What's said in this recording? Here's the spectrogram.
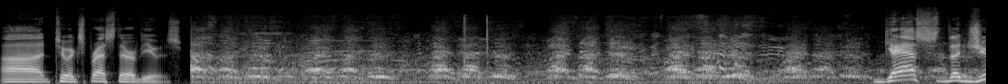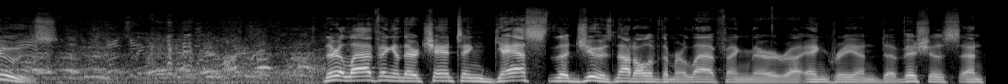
to express their views. Gas the Jews. They're laughing and they're chanting, Gas the Jews. Not all of them are laughing. They're uh, angry and uh, vicious. And,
